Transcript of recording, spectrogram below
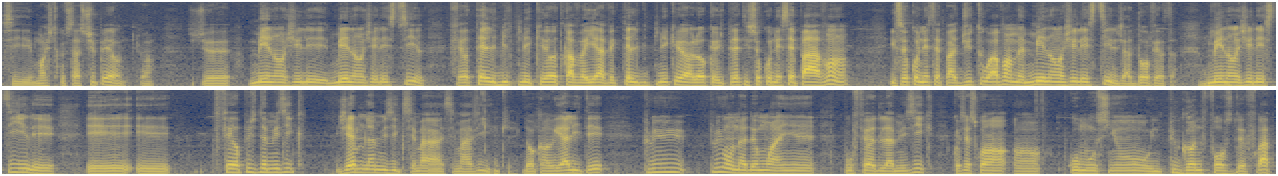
c'est, moi, je trouve ça super, tu vois. Je, mélanger, les, mélanger les styles, faire tel beatmaker, travailler avec tel beatmaker, alors que peut-être ils ne se connaissaient pas avant. hein. Ils ne se connaissaient pas du tout avant, mais mélanger les styles, j'adore faire ça. Mélanger les styles et, et, et faire plus de musique. J'aime la musique, c'est ma, c'est ma vie. Donc en réalité, plus, plus on a de moyens pour faire de la musique, que ce soit en, en promotion ou une plus grande force de frappe,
